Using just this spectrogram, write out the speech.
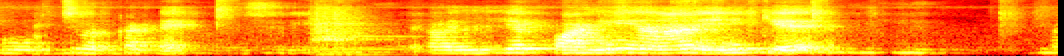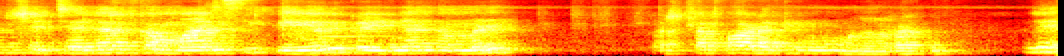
മുറിച്ച് വെക്കട്ടെ. വലിയ പണിയാണ് എനിക്ക്. പക്ഷെ ചിലർക്ക് മനസ്സിൽ കയറി കഴിഞ്ഞാൽ നമ്മൾ കഷ്ടപ്പാടൊക്കെ മറക്കും. അല്ലേ?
